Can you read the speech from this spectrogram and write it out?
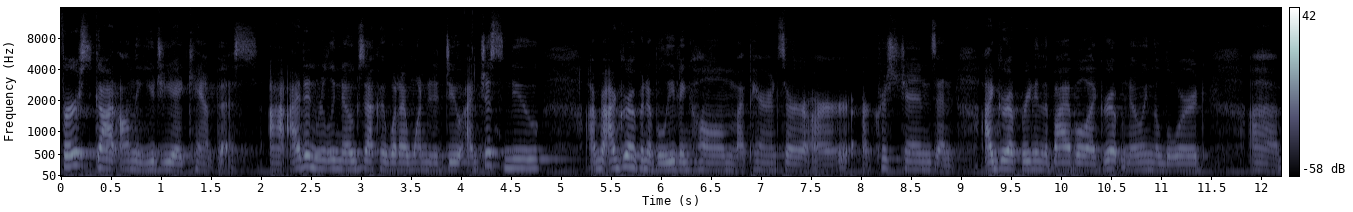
first got on the UGA campus, I, I, didn't really know exactly what I wanted to do. I just knew I grew up in a believing home. My parents are, are, are, Christians, and I grew up reading the Bible. I grew up knowing the Lord. Um,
